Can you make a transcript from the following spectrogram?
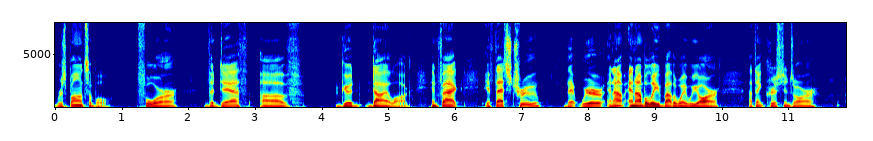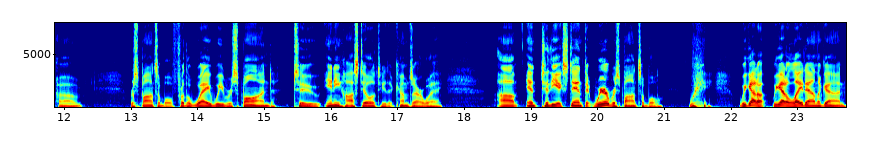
responsible for the death of good dialogue. In fact, if that's true, that we're and I and I believe, by the way, we are. I think Christians are uh, responsible for the way we respond to any hostility that comes our way, um, and to the extent that we're responsible, we we gotta we gotta lay down the gun,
